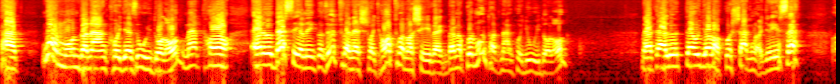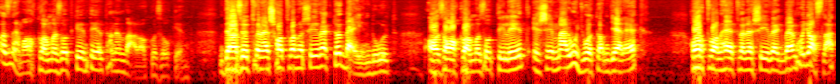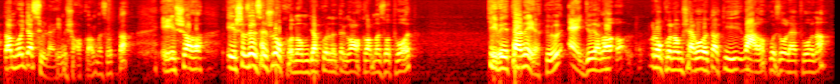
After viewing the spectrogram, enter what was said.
Tehát nem mondanánk hogy ez új dolog mert ha erről beszélnénk az 50-es vagy 60-as években akkor mondhatnánk hogy új dolog. Mert előtte ugye a lakosság nagy része az nem alkalmazottként élt hanem vállalkozóként. De az 50-es 60-as évektől beindult az alkalmazotti lét és én már úgy voltam gyerek 60-70-es években hogy azt láttam hogy a szüleim is alkalmazottak és, a, és az összes rokonom gyakorlatilag alkalmazott volt kivétel nélkül egy olyan rokonom se volt aki vállalkozó lett volna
